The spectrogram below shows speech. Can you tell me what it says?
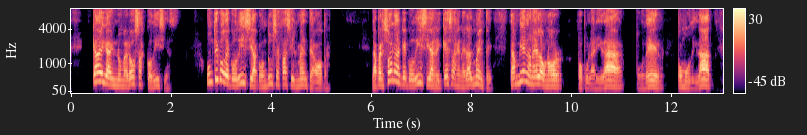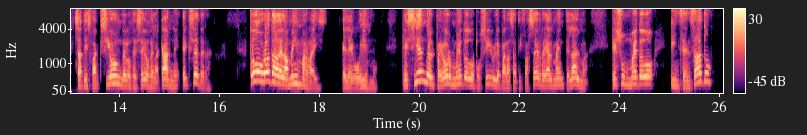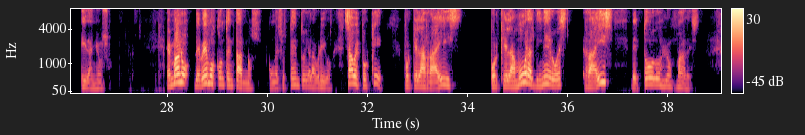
caiga en numerosas codicias. Un tipo de codicia conduce fácilmente a otra. La persona que codicia riqueza generalmente también anhela honor, popularidad, poder, comodidad, satisfacción de los deseos de la carne, etc. Todo brota de la misma raíz, el egoísmo, que siendo el peor método posible para satisfacer realmente el alma, es un método insensato y dañoso. Hermano, debemos contentarnos con el sustento y el abrigo. ¿Sabes por qué? Porque la raíz, porque el amor al dinero es raíz de todos los males.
